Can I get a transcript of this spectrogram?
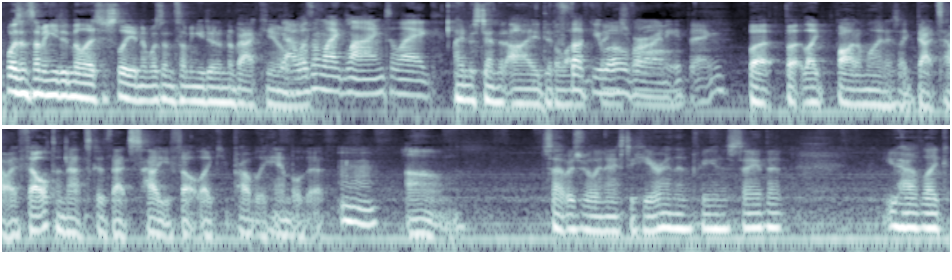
it wasn't something you did maliciously, and it wasn't something you did in a vacuum. Yeah, I wasn't like lying to like I understand that I did a lot. fuck you over or anything. but but like bottom line is like that's how I felt, and that's because that's how you felt like you probably handled it. Mm-hmm. Um, so that was really nice to hear, and then for you to say that you have like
